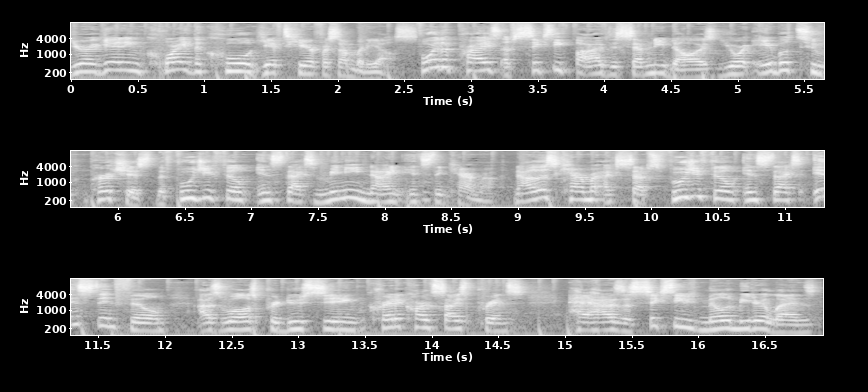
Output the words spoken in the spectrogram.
you're getting quite the cool gift here for somebody else. For the price of 65 to $70, you are able to purchase the Fujifilm Instax Mini 9 instant camera. Now this camera accepts Fujifilm Instax instant film as well as producing credit card size prints it has a 60 millimeter lens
